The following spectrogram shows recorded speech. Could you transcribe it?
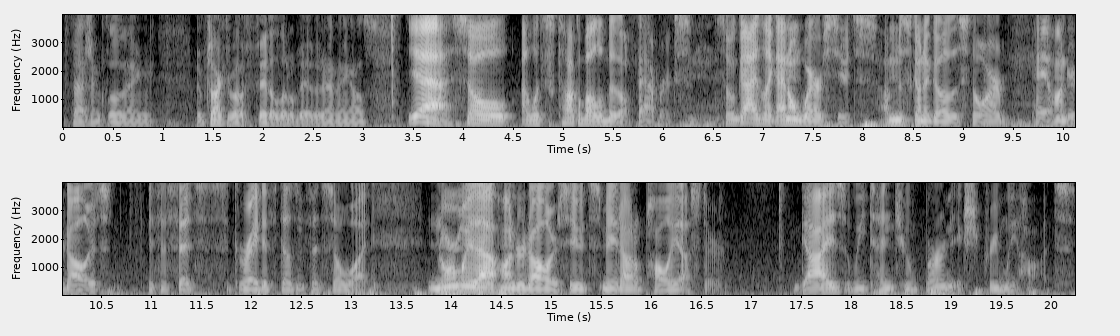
fashion clothing? We've talked about fit a little bit, but anything else? Yeah, so uh, let's talk about a little bit about fabrics. So guys, like I don't wear suits. I'm just gonna go to the store, pay hundred dollars. If it fits, great. If it doesn't fit, so what? Normally, that hundred dollar suit's made out of polyester. Guys, we tend to burn extremely hot.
